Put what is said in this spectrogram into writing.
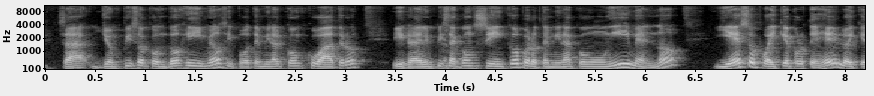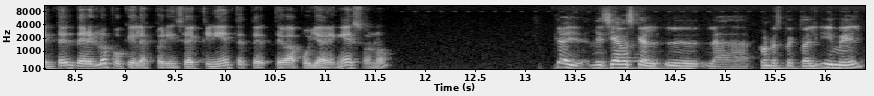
O sea, yo empiezo con dos emails y puedo terminar con cuatro. Israel empieza con cinco, pero termina con un email, ¿no? Y eso pues hay que protegerlo, hay que entenderlo porque la experiencia del cliente te, va a apoyar en eso, ¿no? Decíamos que la, con respecto al email,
